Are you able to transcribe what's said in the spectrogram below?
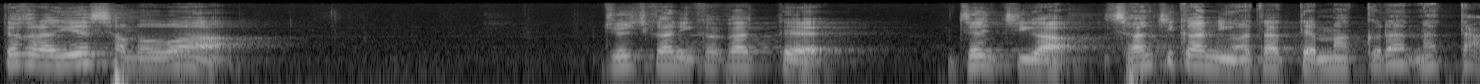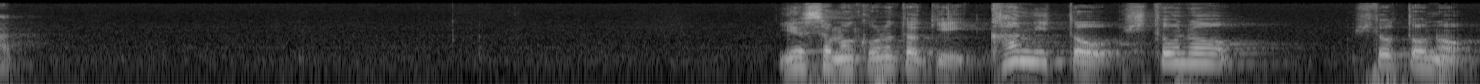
だからイエス様は十字架にかかって全地が3時間にわたって真っ暗になった。イエス様はこの時神と人の人との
